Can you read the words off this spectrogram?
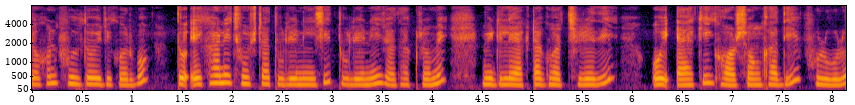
যখন ফুল তৈরি করব, তো এখানে ছুঁচটা তুলে নিয়েছি। তুলে নিয়ে যথাক্রমে মিডিলে একটা ঘর ছেড়ে দিই ওই একই ঘর সংখ্যা দিয়ে ফুলগুলো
